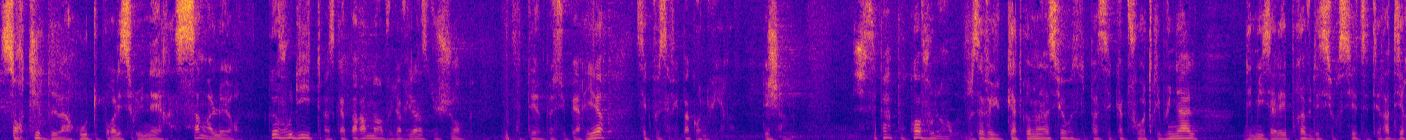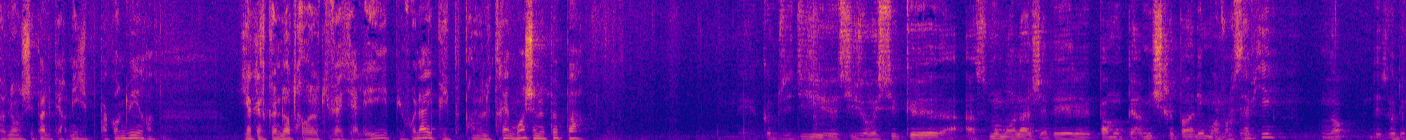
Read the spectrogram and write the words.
sortir de la route, pour aller sur une aire à 100 à l'heure, que vous dites, parce qu'apparemment, vu la violence du choc, c'était un peu supérieur, c'est que vous ne savez pas conduire, déjà. Je ne sais pas pourquoi vous, vous avez eu quatre condamnations, vous êtes passé quatre fois au tribunal, des mises à l'épreuve, des sursis, etc. Dire non, j'ai pas le permis, je ne peux pas conduire. Il y a quelqu'un d'autre qui va y aller, et puis voilà, et puis il peut prendre le train. Moi, je ne peux pas. Et comme j'ai dit, euh, si j'aurais su que à ce moment-là, j'avais pas mon permis, je serais pas allé moi. Vous le saviez Non, désolé.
